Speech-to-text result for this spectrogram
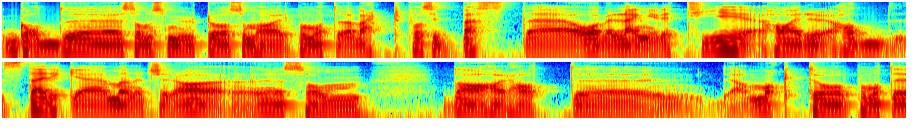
gått eh, som smurt, og som har på en måte vært på sitt beste over lengre tid, har hatt sterke managere som da har hatt eh, ja, makt til å på en måte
